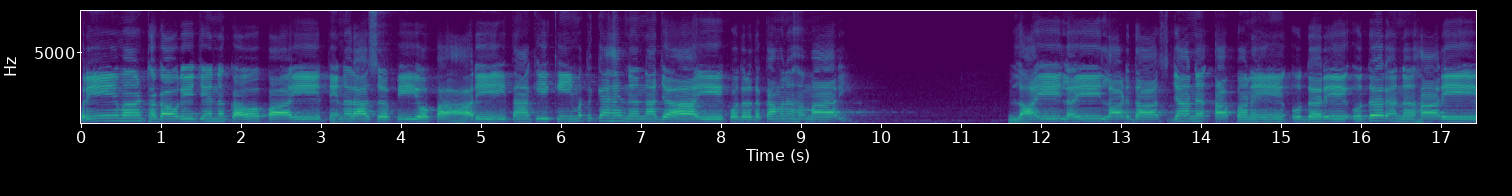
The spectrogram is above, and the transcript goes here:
ਪ੍ਰੇਮ ਠਗੌਰੀ ਜਿਨ ਕਉ ਪਾਈ, ਤਿਨ ਰਸ ਪੀਓ ਭਾਰੀ, ਤਾਂ ਕੀ ਕੀਮਤ ਕਹਿਨ ਨਾ ਜਾਈ, ਕੁਦਰਤ ਕਮਨ ਹਮਾਰੀ? ਲਾਏ ਲਏ ਲਾੜਦਾਸ ਜਨ ਆਪਣੇ ਉਦਰੇ ਉਦਰਨ ਹਾਰੀ,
